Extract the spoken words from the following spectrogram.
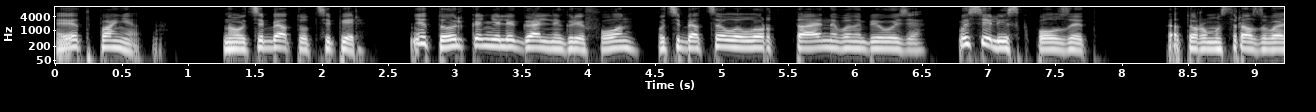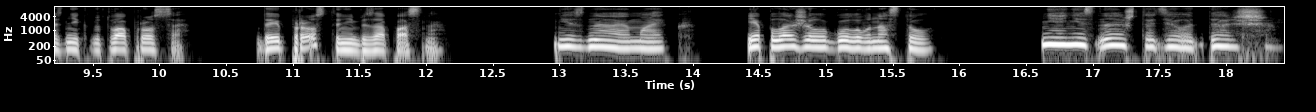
Это понятно. Но у тебя тут теперь не только нелегальный грифон, у тебя целый лорд тайны в анабиозе. Василиск ползает, которому сразу возникнут вопросы. Да и просто небезопасно. Не знаю, Майк. Я положила голову на стол. Я не знаю, что делать дальше.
